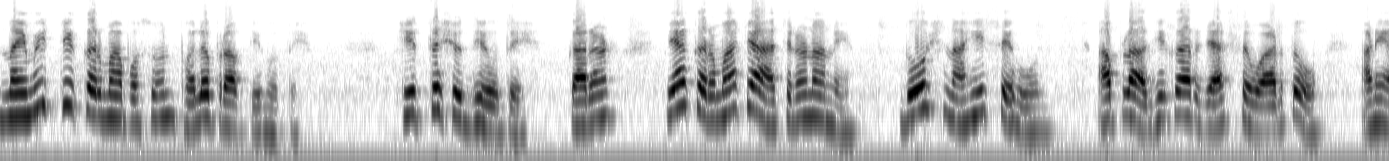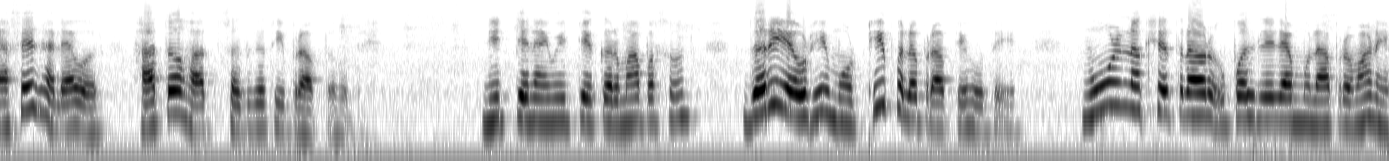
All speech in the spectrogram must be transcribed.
नैमित्य कर्मापासून फलप्राप्ती होते. चित्तशुद्धी होते कारण या कर्माच्या आचरणाने दोष नाहीसे होऊन आपला अधिकार जास्त वाढतो आणि असे झाल्यावर हातोहात सद्गती प्राप्त होते. नित्य नैमित्य कर्मापासून जरी एवढी मोठी फलप्राप्ती होते मूळ नक्षत्रावर उपजलेल्या मुलाप्रमाणे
